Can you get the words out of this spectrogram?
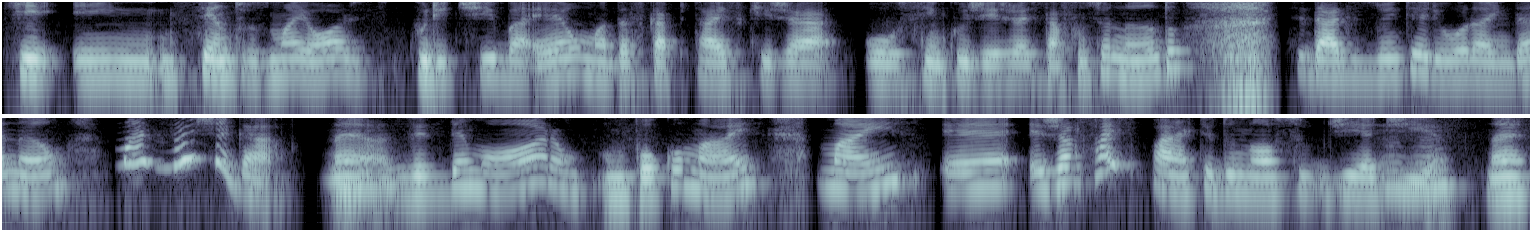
que em, em, centros maiores, Curitiba é uma das capitais que já o 5G já está funcionando, cidades do interior ainda não, mas vai chegar, né? Uhum. Às vezes demora um, um, pouco mais, mas é, já faz parte do nosso dia a dia, uhum. né?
